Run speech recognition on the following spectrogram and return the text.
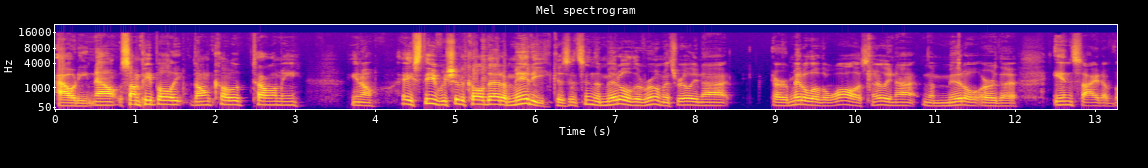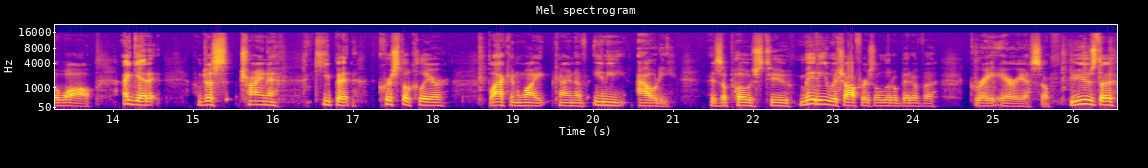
outie. Now, some people don't go telling me, you know, hey, Steve, we should have called that a MIDI because it's in the middle of the room. It's really not, or middle of the wall. It's really not in the middle or the inside of the wall. I get it. I'm just trying to keep it crystal clear, black and white, kind of any outie, as opposed to MIDI, which offers a little bit of a gray area. So you use the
